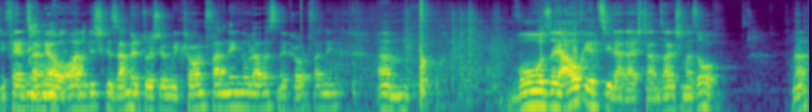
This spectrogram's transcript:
die Fans haben ja auch ordentlich gesammelt durch irgendwie Crowdfunding oder was, ne, Crowdfunding. Ähm, wo sie ja auch ihr Ziel erreicht haben, sage ich mal so. Ne?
